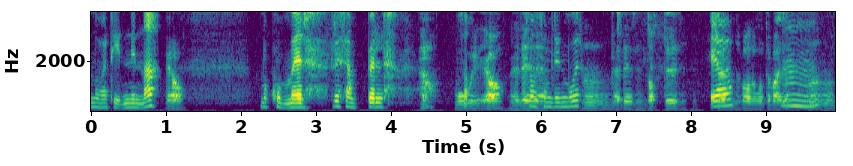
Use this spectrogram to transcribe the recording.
nå er tiden inne. Ja. Nå kommer f.eks. ja. Mor, ja. Eller, sånn som din mor. mm, eller datter, Ja. sønn, hva det måtte være. Mhm.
